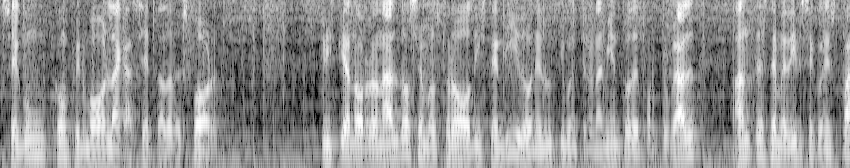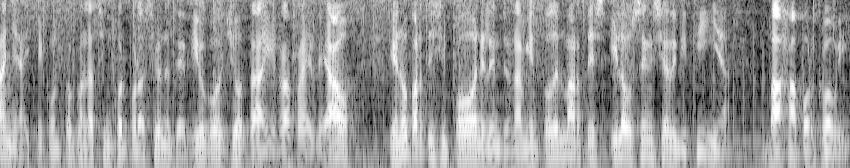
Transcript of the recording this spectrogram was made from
según confirmó la Gaceta del Sport. Cristiano Ronaldo se mostró distendido en el último entrenamiento de Portugal antes de medirse con España y que contó con las incorporaciones de Diogo Jota y Rafael Leao, que no participó en el entrenamiento del martes y la ausencia de Vitiña, baja por COVID.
